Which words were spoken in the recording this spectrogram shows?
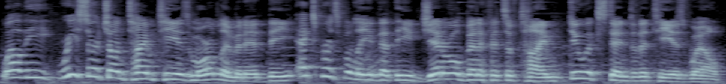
While the research on thyme tea is more limited, the experts believe that the general benefits of thyme do extend to the tea as well,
